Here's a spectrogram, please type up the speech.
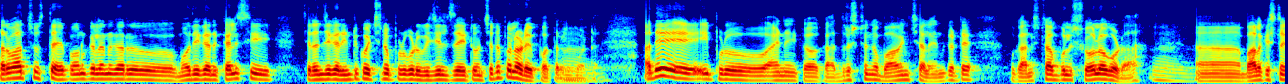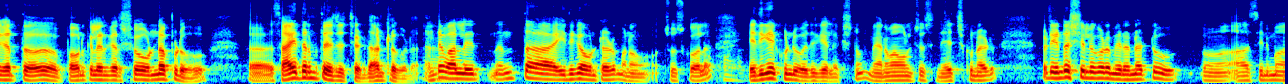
తర్వాత చూస్తే పవన్ కళ్యాణ్ గారు మోదీ గారిని కలిసి చిరంజీవి గారు ఇంటికి వచ్చినప్పుడు కూడా విజిల్ చేయటం చిన్నపిల్లాడు అయిపోతాడు అనమాట అదే ఇప్పుడు ఆయన ఇక ఒక అదృష్టంగా భావించాలి. ఎందుకంటే ఒక అన్స్టాపుల్ షోలో కూడా బాలకృష్ణ గారితో పవన్ కళ్యాణ్ గారి షో ఉన్నప్పుడు సాయి ధర్మ తేజ్ వచ్చాడు దాంట్లో కూడా. అంటే వాళ్ళు ఎంత ఇదిగా ఉంటాడో మనం చూసుకోవాలా. ఎదిగేకుండా ఒదిగే లక్షణం. మేనమామలు చూసి నేర్చుకున్నాడు. బట్ ఇండస్ట్రీలో కూడా మీరు అన్నట్టు ఆ, సినిమా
